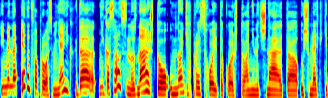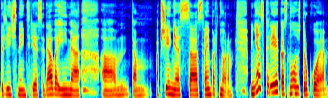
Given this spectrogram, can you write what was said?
именно этот вопрос меня никогда не касался, но знаю, что у многих происходит такое, что они начинают а, ущемлять какие-то личные интересы да, во имя а, там, общения со своим партнером. Меня скорее коснулось другое.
